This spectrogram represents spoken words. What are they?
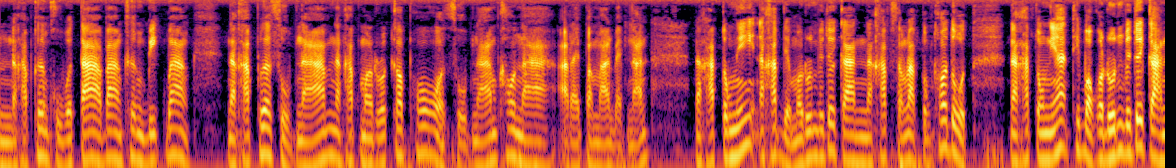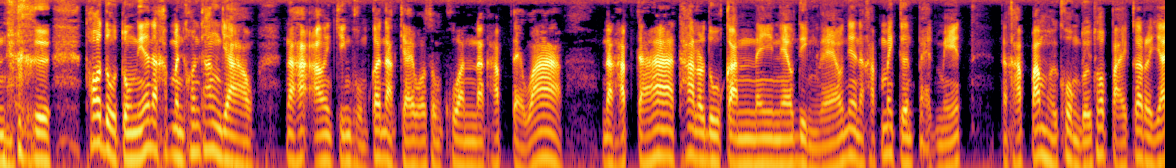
นต์นะครับเครื่องคูเบต้าบ้างเครื่องบิ๊กบ้างนะครับเพื่อสูบน้ำนะครับมารดข้าวโพดสูบน้ำเข้านาอะไรประมาณแบบนั้นนะครับตรงนี้นะครับเดี๋ยวมารุ้นไปด้วยกันนะครับสำหรับตรงท่อดูดนะครับตรงนี้ที่บอกว่ารุ้นไปด้วยกันคือ ท่อดูดตรงนี้นะครับมันค่อนข้างยาวนะฮะเอาจริงๆผมก็หนักใจพอสมควรนะครับ แต่ว่านะครับถ้าถ้าเราดูกันในแนวดิ่งแล้วเนี่ยนะครับไม่เกิน 8 เมตรนะครับปั๊มหอยโข่งโดยทั่วไปก็ระยะ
